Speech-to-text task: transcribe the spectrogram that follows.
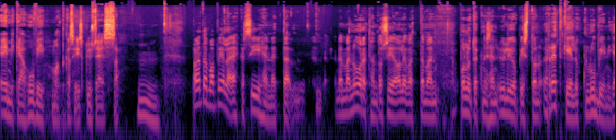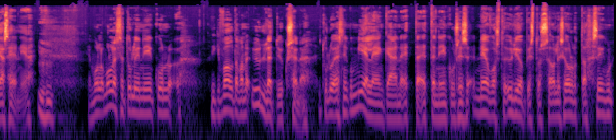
ei mikään huvimatka siis kyseessä. Hmm. Palataan vielä ehkä siihen, että nämä nuorethan tosiaan olivat tämän Polyteknisen yliopiston retkeilyklubin jäseniä. Mm-hmm. Ja mulle, mulle se tuli niin kuin, niin valtavana yllätyksenä. Ei tullut edes niin kuin mieleenkään, että, että niin kuin siis neuvosto-yliopistossa olisi ollut niin kuin,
